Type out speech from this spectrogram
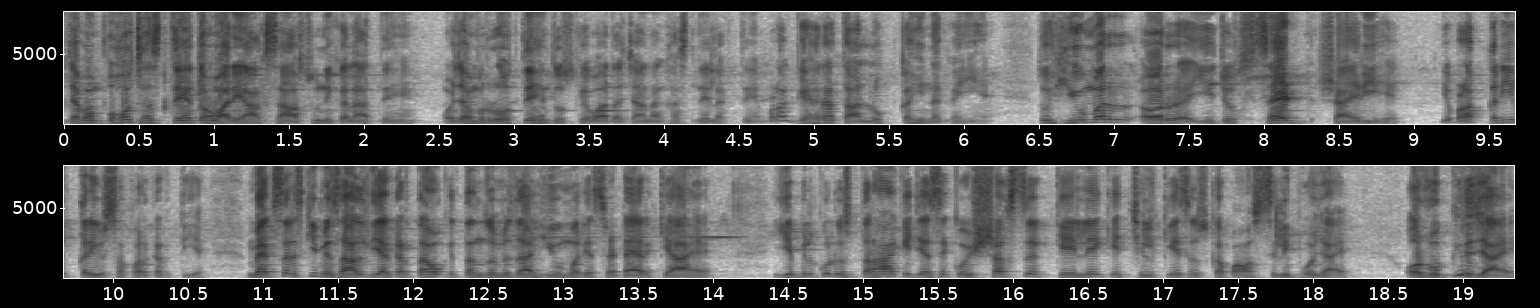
جب ہم بہت ہنستے ہیں تو ہماری آنکھ سے آنسو نکل آتے ہیں اور جب ہم روتے ہیں تو اس کے بعد اچانک ہنسنے لگتے ہیں۔ بڑا گہرا تعلق کہیں نہ کہیں ہے۔ تو ہیومر اور یہ جو سیڈ شاعری ہے، یہ بڑا قریب قریب سفر کرتی ہے۔ میں اکثر اس کی مثال دیا کرتا ہوں کہ طنز و مزاح، ہیومر یا سٹائر کیا ہے۔ یہ بالکل اس طرح کہ جیسے کوئی شخص کیلے کے چھلکے سے اس کا پاؤں سلپ ہو جائے اور وہ گر جائے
